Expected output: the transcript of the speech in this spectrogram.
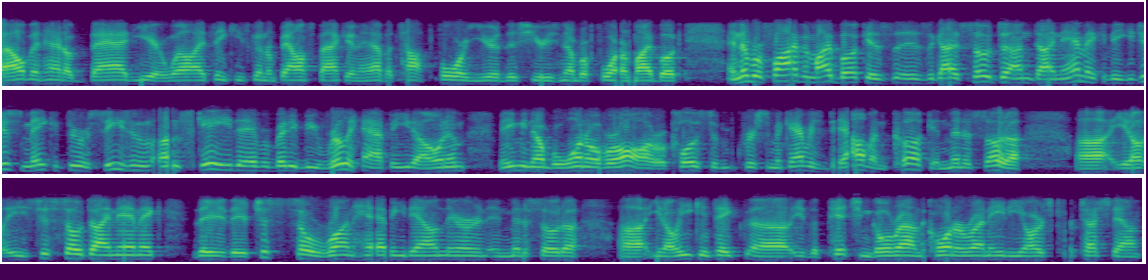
Alvin had a bad year. Well, I think he's going to bounce back and have a top four year this year. He's number four in my book, and number five in my book is is the guy so done dynamic. If he could just make it through a season unscathed, everybody'd be really happy to own him. Maybe number one overall or close to Christian McCaffrey's Dalvin Cook in Minnesota. Uh, you know, he's just so dynamic. They they're just so run heavy down there in, in Minnesota. Uh, you know, he can take uh, the pitch and go around the corner, run 80 yards for a touchdown.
